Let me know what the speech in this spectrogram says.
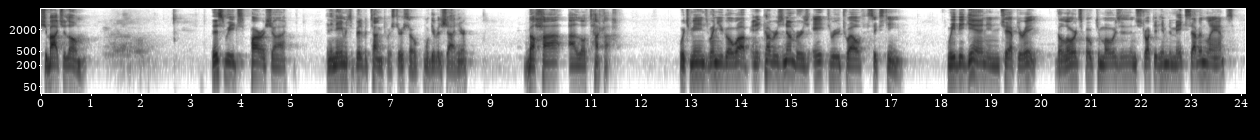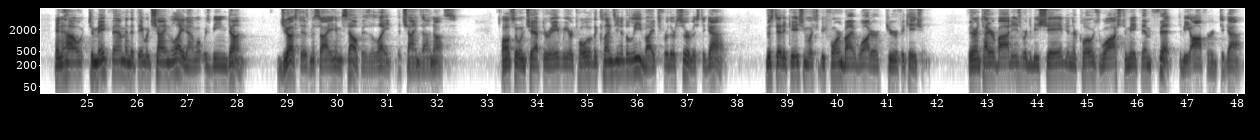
Shabbat Shalom. This week's parasha, and the name is a bit of a tongue twister, so we'll give it a shot here. Baha Alotacha, which means when you go up, and it covers numbers 8 through 12, 16. We begin in chapter 8. The Lord spoke to Moses, instructed him to make seven lamps, and how to make them, and that they would shine light on what was being done just as Messiah himself is the light that shines on us. Also in chapter 8, we are told of the cleansing of the Levites for their service to God. This dedication was to be formed by water purification. Their entire bodies were to be shaved and their clothes washed to make them fit to be offered to God.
